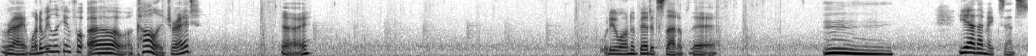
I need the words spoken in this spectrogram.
Right, what are we looking for? Oh, a college, right? Aye. What do you want to bet it's that up there? Mmm. Yeah, that makes sense.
